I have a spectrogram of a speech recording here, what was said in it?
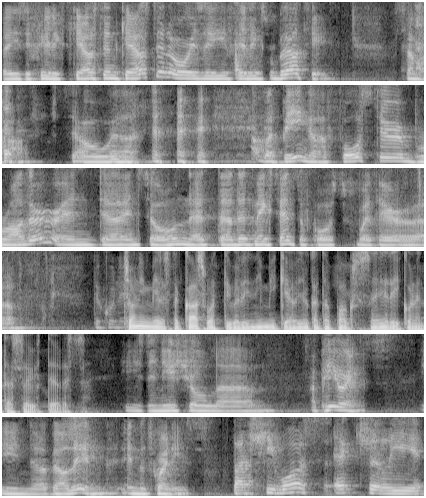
Is he Felix Kersten Kersten or is he Felix Huberti? Somehow. so, uh, but being a foster brother and uh, and so on, that uh, that makes sense, of course, with their. Uh, Johnin mielestä kasvattiveli nimike on joka tapauksessa erikoinen tässä yhteydessä. His initial um, appearance in uh, Berlin in the 20s But she was actually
